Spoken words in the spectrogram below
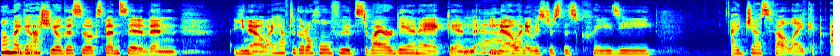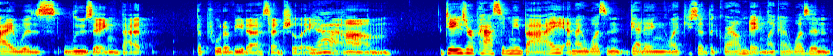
oh my gosh yoga's so expensive and you know i have to go to whole foods to buy organic and Yeah. you know and it was just this crazy I just felt like I was losing that the pura vida essentially. Yeah. Um, days were passing me by, and I wasn't getting, like you said, the grounding. Like I wasn't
